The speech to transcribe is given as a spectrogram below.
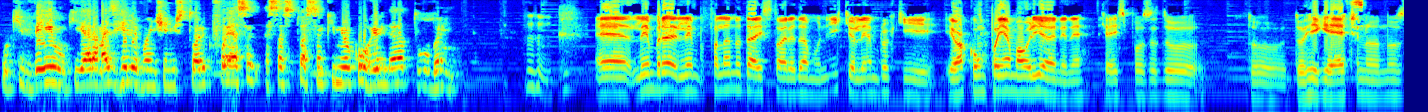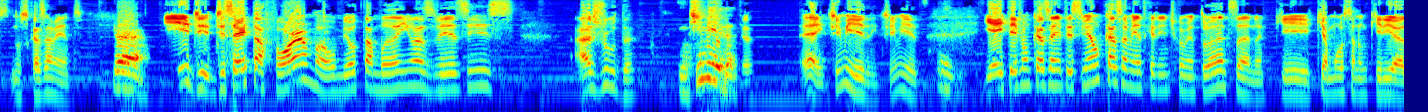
o que veio, o que era mais relevante no histórico foi essa, essa situação que me ocorreu em Dayatuba aí. É, lembra, lembra, falando da história da Monique, eu lembro que eu acompanho a Mauriane, né? Que é a esposa do, do, do Righetti no- nos, nos casamentos. É, E, de, de certa forma, o meu tamanho às vezes ajuda. intimida. É, intimida, intimida. É. E aí teve um casamento, esse mesmo casamento que a gente comentou antes, Ana, que, que a moça não queria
